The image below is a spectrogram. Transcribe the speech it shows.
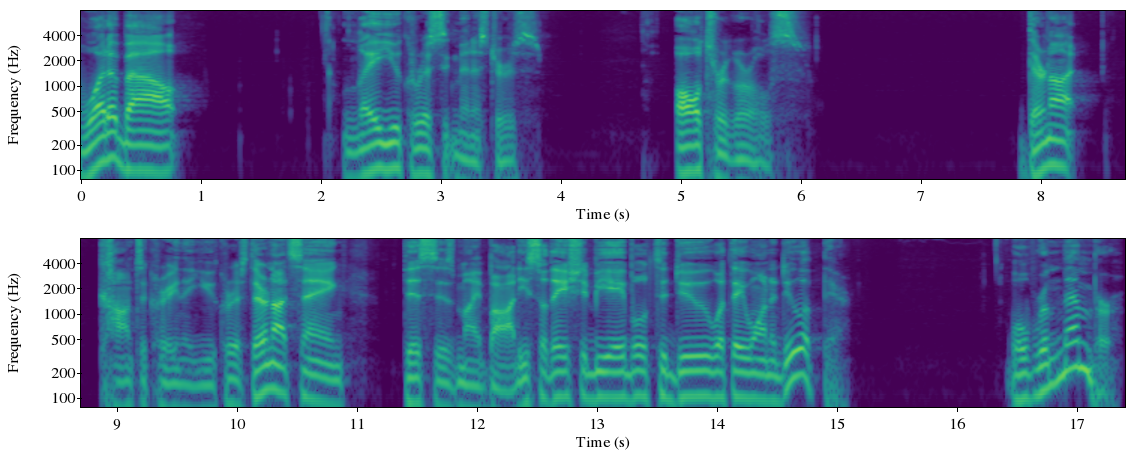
what about lay Eucharistic ministers, altar girls? They're not consecrating the Eucharist. They're not saying, This is my body. So they should be able to do what they want to do up there. Well, remember,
